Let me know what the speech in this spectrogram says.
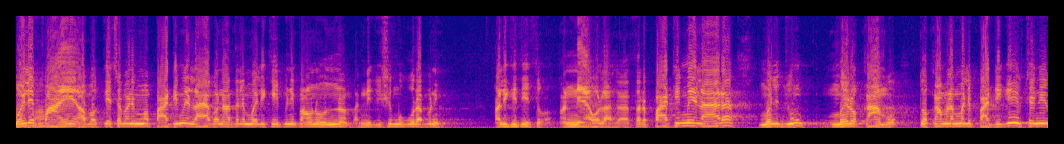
मैले पाएँ। अब के छ भने म पार्टीमै लागेको नाताले मैले केही पनि पाउनुहुन्न भन्ने किसिमको कुरा पनि। अलिकति त्यो अन्याय होला तर पार्टीमै लाएर मैले जुन मेरो काम हो त्यो कामलाई मैले पार्टीकै चाहिँ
